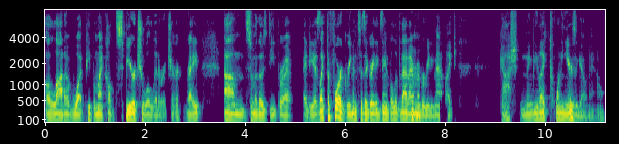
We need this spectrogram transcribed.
a lot of what people might call spiritual literature right um some of those deeper ideas like the four agreements is a great example of that i mm-hmm. remember reading that like gosh maybe like 20 years ago now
